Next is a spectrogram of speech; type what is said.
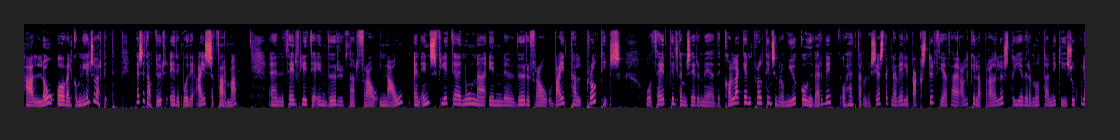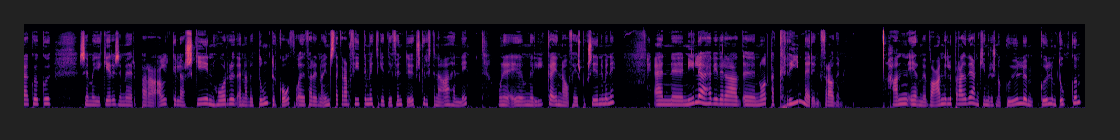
Halló og velkomin í helsuvarpið. Þessi þáttur er í bóði Ice Pharma en þeir flytja inn vörurnar frá Ná en eins flytja núna inn vörur frá Vital Proteins og þeir til dæmis eru með collagen protein sem er á mjög góðu verði og hendar alveg sérstaklega vel í bakstur því að það er algjörlega bræðlust og ég hef verið að nota mikið í súkulæðköku sem ég gerir sem er bara algjörlega skín hóruð en alveg dundur góð. Og ef þið farið inn á Instagram fíti mitt getið fundið uppskriftina að henni. Hún er, hún er líka inn á Facebook síðinu minni. En uh, nýlega hef ég verið að uh, nota krímerinn frá þeim. Hann er með vanilubræði hann kemur í svona gulum, gulum dunkum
